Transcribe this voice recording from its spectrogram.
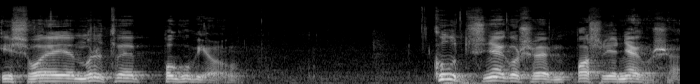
i svoje je mrtve pogubio kud s Njegošem poslije Njegoša,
